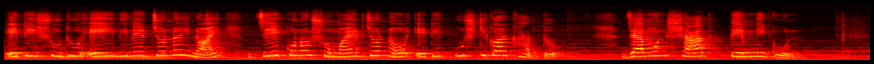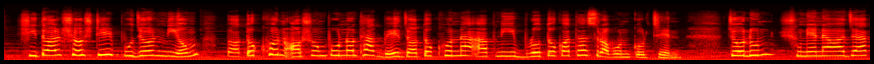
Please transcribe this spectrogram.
এটি শুধু এই দিনের জন্যই নয়, যে কোনো সময়ের জন্য এটি পুষ্টিকর খাদ্য। যেমন স্বাদ, তেমনি গুণ। শীতল ষষ্ঠীর পুজোর নিয়ম ততক্ষণ অসম্পূর্ণ থাকবে যতক্ষণ না আপনি ব্রতকথা শ্রবণ করছেন। চলুন শুনে নেওয়া যাক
